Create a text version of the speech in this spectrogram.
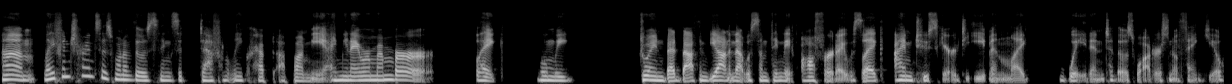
Um, life insurance is one of those things that definitely crept up on me. I mean, I remember like when we joined Bed Bath and Beyond, and that was something they offered. I was like, I'm too scared to even like wade into those waters. No, thank you.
